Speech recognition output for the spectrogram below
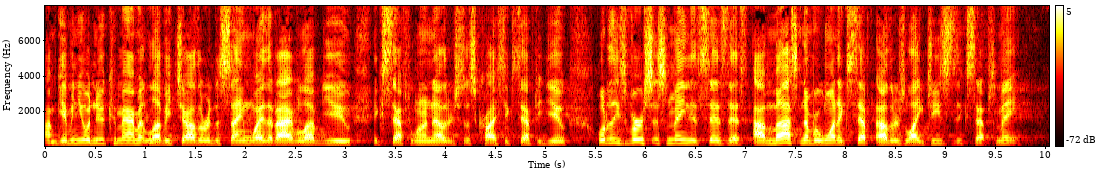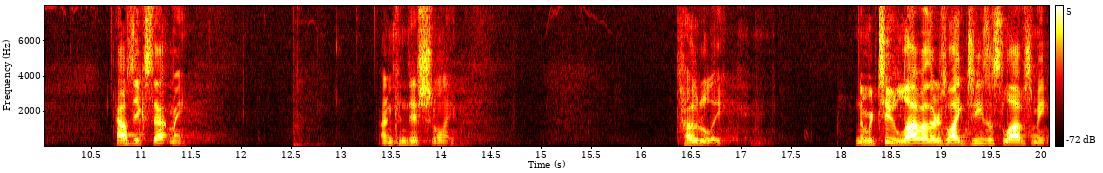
I'm giving you a new commandment love each other in the same way that I've loved you, accept one another just as Christ accepted you. What do these verses mean? It says this I must, number one, accept others like Jesus accepts me. How does he accept me? Unconditionally. Totally. Number two, love others like Jesus loves me.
